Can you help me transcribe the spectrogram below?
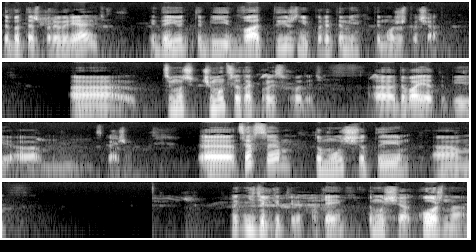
тебе теж перевіряють і дають тобі два тижні перед тим, як ти можеш почати. Е, чому, чому це так відбувається? Е, давай я тобі е, скажу. Е, це все тому, що ти. Е, ну, не тільки ти, окей? Тому що кожна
